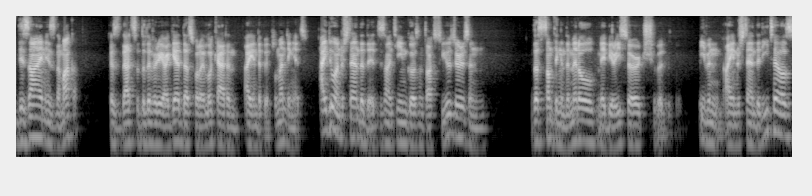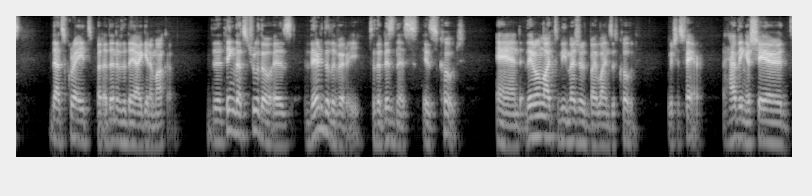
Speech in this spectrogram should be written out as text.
design is the mockup. because that's the delivery I get. That's what I look at, and I end up implementing it. I do understand that the design team goes and talks to users and does something in the middle, maybe research, but even I understand the details. That's great, but at the end of the day, I get a mockup. The thing that's true though is their delivery to the business is code, and they don't like to be measured by lines of code, which is fair. Having a shared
